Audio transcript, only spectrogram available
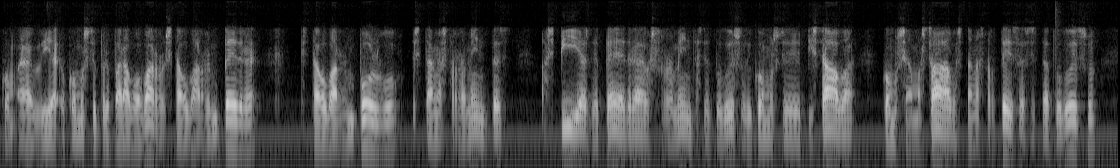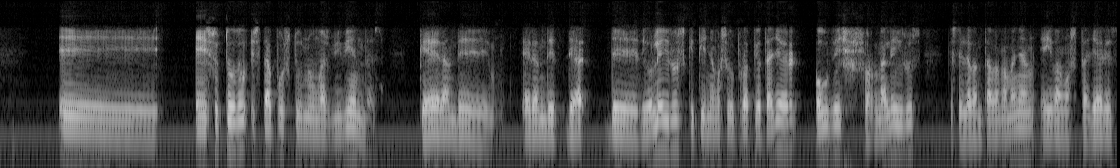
como, había, como se preparaba o barro. Está o barro en pedra, está o barro en polvo, están as ferramentas, as pías de pedra, as ferramentas de todo eso, de como se pisaba, como se amasaba, están as artesas está todo eso. E, e eso todo está posto nunhas viviendas que eran de eran de, de, de, de oleiros que tiñan o seu propio taller ou de xornaleiros que se levantaban a mañán e iban aos talleres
